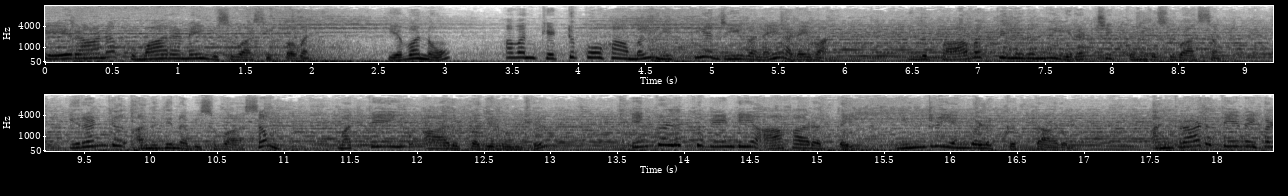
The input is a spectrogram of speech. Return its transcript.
பேரான குமாரனை விசுவாசிப்பவன். எவனோ அவன் கெட்டுப்போகாமல் நித்திய ஜீவனை அடைவான். இது பாவத்திலிருந்து இரட்சிக்கும் விசுவாசம். இரண்டு அனுதின விசுவாசம் மத்தேயு ஆறு பதினொன்று எங்களுக்கு வேண்டிய ஆகாரத்தை இன்று எங்களுக்குத் தாரும். அன்றாட தேவைகள்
